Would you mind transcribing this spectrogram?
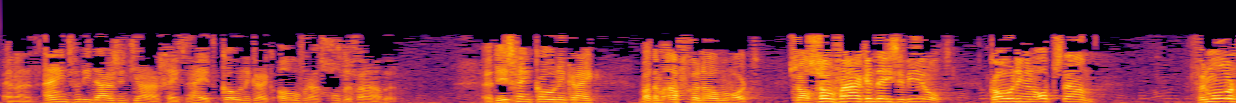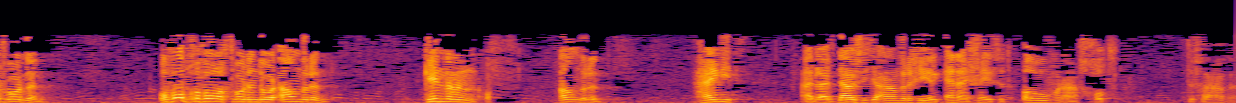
En aan het eind van die duizend jaar geeft hij het koninkrijk over aan God de Vader. Het is geen koninkrijk wat hem afgenomen wordt. Zoals zo vaak in deze wereld. Koningen opstaan, vermoord worden. Of opgevolgd worden door anderen. Kinderen of anderen. Hij niet. Hij blijft duizend jaar aan de regering en hij geeft het over aan God de Vader.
